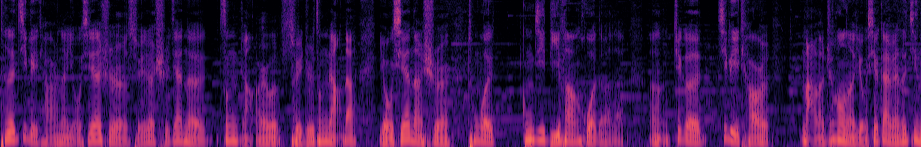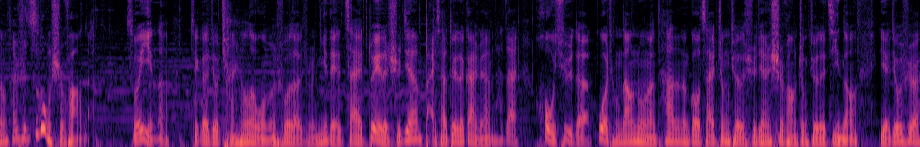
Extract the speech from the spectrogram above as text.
他的记力条呢有些是随着时间的增长而随之增长的，有些呢是通过攻击敌方获得的。嗯，这个记力条满了之后呢，有些干员的技能它是自动释放的，所以呢，这个就产生了我们说的，就是你得在对的时间摆下对的干员，他在后续的过程当中呢，他能够在正确的时间释放正确的技能，也就是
